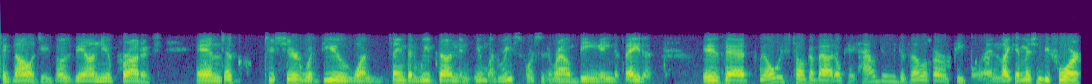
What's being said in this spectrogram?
technology. It goes beyond new products, and just to share with you one thing that we've done in human resources around being innovative is that we always talk about okay, how do we develop our people? And like I mentioned before,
